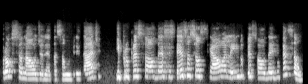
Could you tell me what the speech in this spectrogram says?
profissional de orientação e mobilidade, e para o pessoal da assistência social, além do pessoal da educação.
